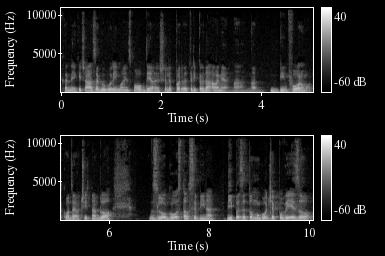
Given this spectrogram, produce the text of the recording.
kar nekaj časa govorimo in smo obdelali šele prve tri predavanja na, na BIM forumu, tako da je očitno bilo zelo gosta vsebina. Bi pa zato mogoče povezal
